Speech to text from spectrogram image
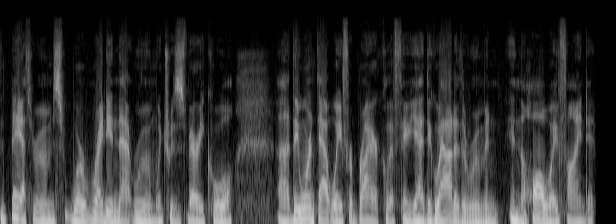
the bathrooms were right in that room, which was very cool. Uh, they weren't that way for Briarcliff. They, you had to go out of the room and in the hallway find it.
